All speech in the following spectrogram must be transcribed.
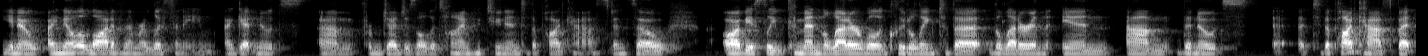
you know, I know a lot of them are listening. I get notes um, from judges all the time who tune into the podcast. And so, obviously, commend the letter. We'll include a link to the, the letter in, in um, the notes uh, to the podcast. But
